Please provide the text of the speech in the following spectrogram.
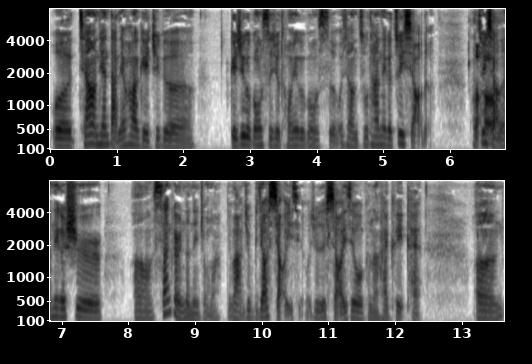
我前两天打电话给这个给这个公司，就同一个公司，我想租他那个最小的，他最小的那个是嗯、三个人的那种嘛，对吧？就比较小一些，我觉得小一些我可能还可以开。嗯，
